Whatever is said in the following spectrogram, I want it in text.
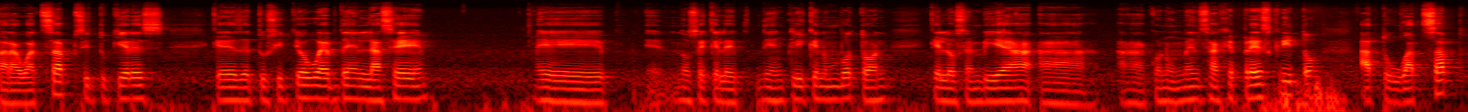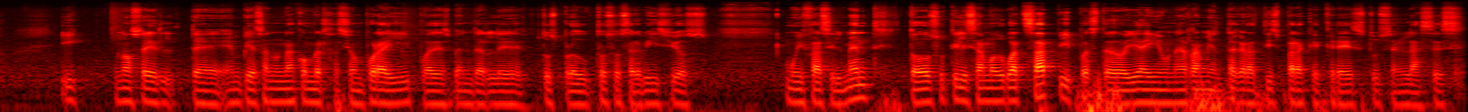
para WhatsApp. Si tú quieres que desde tu sitio web de enlace, eh, eh, no sé, que le den clic en un botón que los envía a, con un mensaje preescrito a tu WhatsApp y no sé, te empiezan una conversación por ahí, puedes venderle tus productos o servicios muy fácilmente. Todos utilizamos WhatsApp y pues te doy ahí una herramienta gratis para que crees tus enlaces.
